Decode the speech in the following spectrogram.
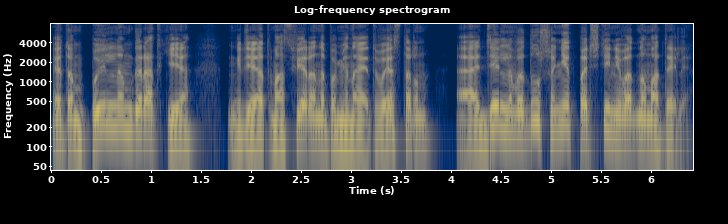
этом пыльном городке, где атмосфера напоминает вестерн, а отдельного душа нет почти ни в одном отеле.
